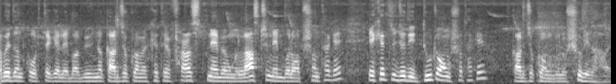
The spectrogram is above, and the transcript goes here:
আবেদন করতে গেলে বা বিভিন্ন কার্যক্রমের ক্ষেত্রে ফার্স্ট নেম এবং লাস্ট নেম বলে অপশন থাকে। এক্ষেত্রে যদি দুটো অংশ থাকে, কার্যক্রমগুলো সুবিধা হয়।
